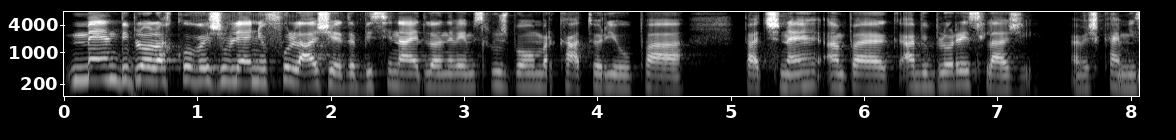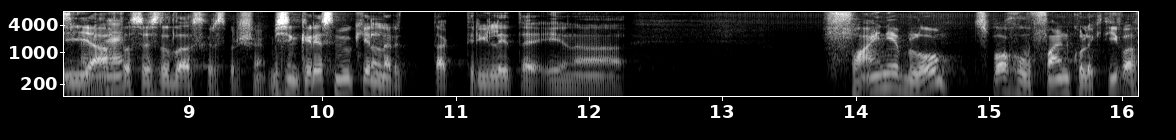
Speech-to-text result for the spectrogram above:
meni bi bilo lahko v življenju ful lažje, da bi si najdla ne vem, službo v Merkatorju, pa, pač ne, ampak a bi bilo res lažje. A veš, kaj mislim? ja ne? to se tudi lahko sprašujem. Mislim, ker jaz sem bil kelner tak tri leta in uh, fajn je bilo, sploh v fajn kolektiva,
